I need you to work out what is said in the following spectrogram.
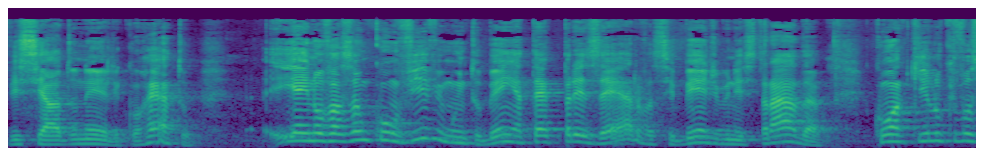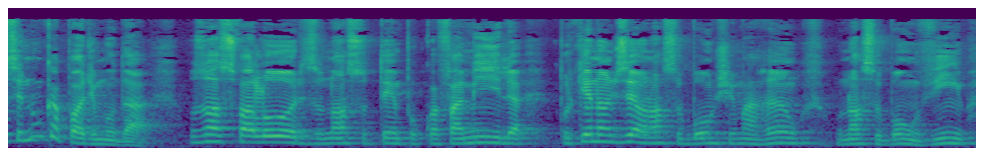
viciado nele, correto? E a inovação convive muito bem, até preserva-se bem administrada com aquilo que você nunca pode mudar. Os nossos valores, o nosso tempo com a família, por que não dizer o nosso bom chimarrão, o nosso bom vinho,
